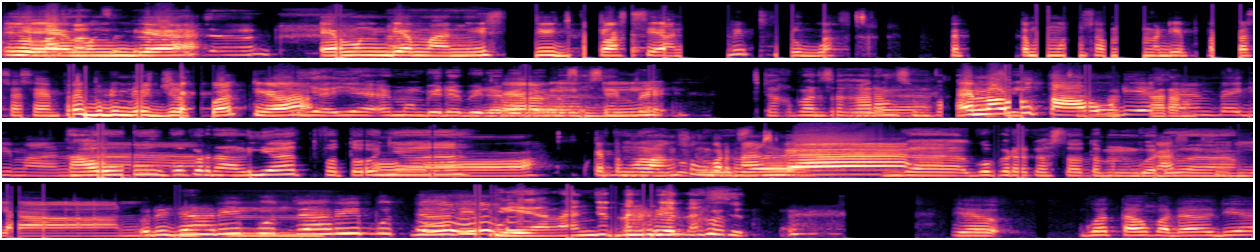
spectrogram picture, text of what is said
Iya emang dia emang dia manis dia kelas yang tapi sebelum gua ketemu sama dia pas SMP bener-bener jelek banget ya. Iya iya emang beda-beda Kayak beda Lidi. SMP. Cakapan sekarang Iya. sumpah. Emang lu tahu dia sekarang. SMP gimana? Tahu, gue pernah lihat fotonya. Oh, ketemu Iya, langsung pernah enggak? Enggak, gue pernah kasih tau temen gue doang. Kasihan. udah jangan ribut Mm-mm. jangan ribut jangan ribut Iya, lanjut lanjut lanjut. ya gua tahu padahal dia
